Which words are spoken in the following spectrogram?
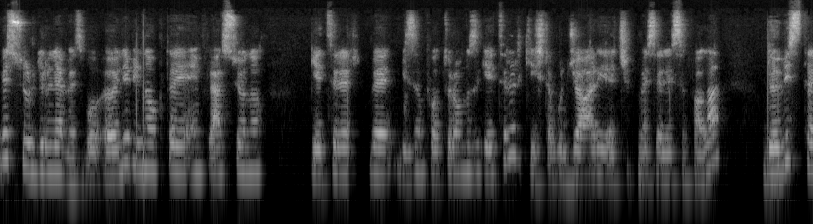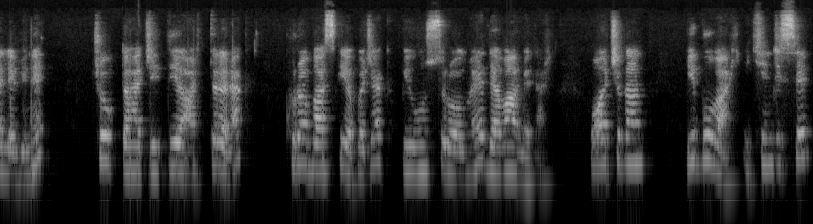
ve sürdürülemez. Bu öyle bir noktaya enflasyonu getirir ve bizim faturamızı getirir ki işte bu cari açık meselesi falan döviz talebini çok daha ciddi arttırarak kura baskı yapacak bir unsur olmaya devam eder. O açıdan bir bu var. İkincisi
